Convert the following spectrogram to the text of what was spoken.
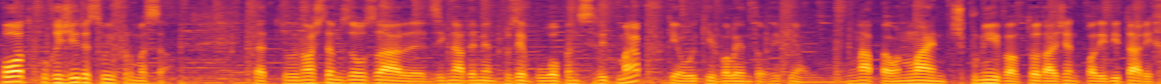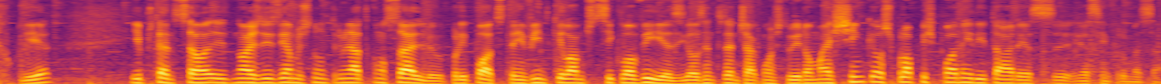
pode corrigir a sua informação. Portanto, nós estamos a usar eh, designadamente, por exemplo, o OpenStreetMap, que é o equivalente, enfim, um mapa online disponível que toda a gente pode editar e recolher. E, portanto, são, nós dizemos num determinado conselho, por hipótese, tem 20 km de ciclovias e eles, entretanto, já construíram mais 5, eles próprios podem editar esse, essa informação.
